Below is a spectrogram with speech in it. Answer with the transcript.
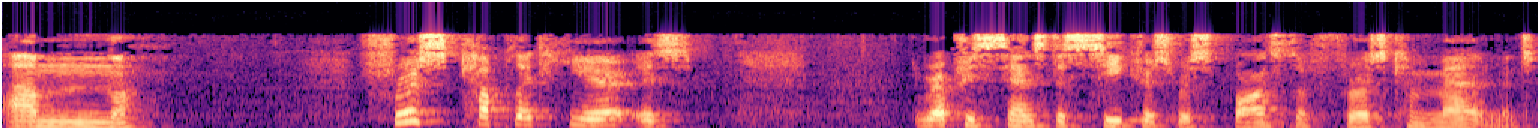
Um, first couplet here is represents the seeker's response to the first commandment.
